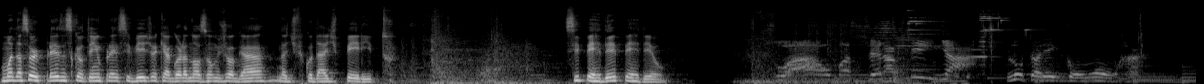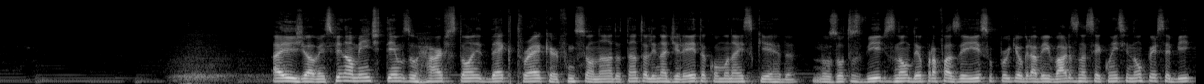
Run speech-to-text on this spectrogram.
Uma das surpresas que eu tenho para esse vídeo é que agora nós vamos jogar na dificuldade Perito. Se perder, perdeu. Sua alma será minha! Lutarei com honra. Aí, jovens, finalmente temos o Hearthstone Deck Tracker funcionando tanto ali na direita como na esquerda. Nos outros vídeos não deu para fazer isso porque eu gravei vários na sequência e não percebi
